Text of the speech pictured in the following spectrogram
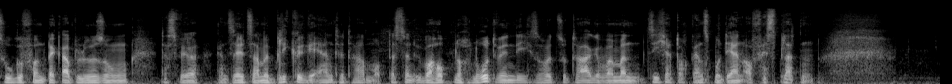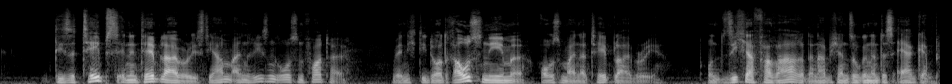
Zuge von Backup-Lösungen, dass wir ganz seltsame Blicke geerntet haben, ob das dann überhaupt noch notwendig ist heutzutage, weil man sichert doch ganz modern auf Festplatten. diese Tapes in den Tape Libraries, die haben einen riesengroßen Vorteil. Wenn ich die dort rausnehme aus meiner Tape Library und sicher verwahre, dann habe ich ein sogenanntes Air Gap.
